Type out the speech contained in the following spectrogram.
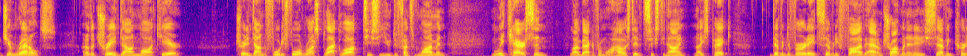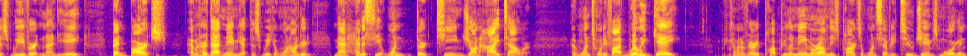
Jim Reynolds, another trade down mock here. Trading down to 44, Ross Blacklock, TCU defensive lineman. Malik Harrison, linebacker from Ohio State at 69. Nice pick. Devin DuVernay at 75. Adam Trautman at 87. Curtis Weaver at 98. Ben Bartch, haven't heard that name yet this week at 100. Matt Hennessy at 113. John Hightower at 125. Willie Gay, becoming a very popular name around these parts at 172. James Morgan,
